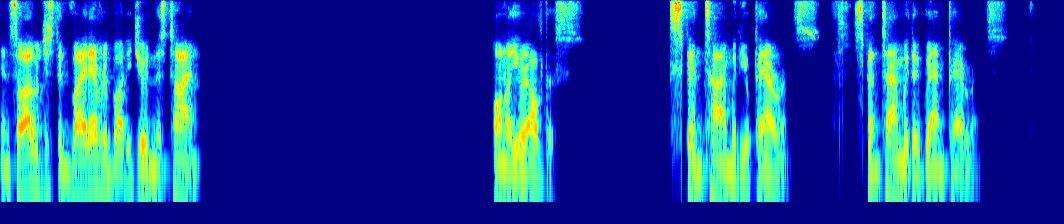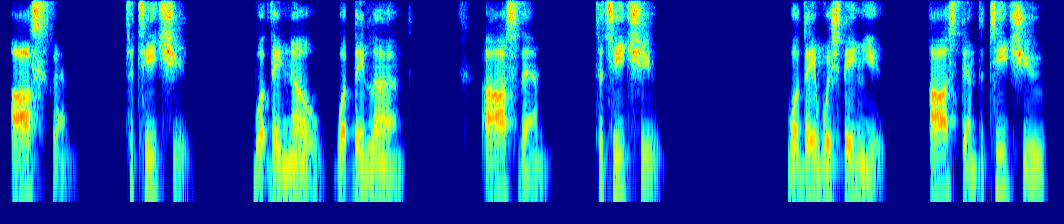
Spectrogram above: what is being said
And so I would just invite everybody during this time honor your elders, spend time with your parents, spend time with your grandparents, ask them to teach you what they know, what they learned. Ask them to teach you what they wish they knew. Ask them to teach you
